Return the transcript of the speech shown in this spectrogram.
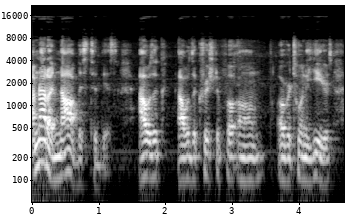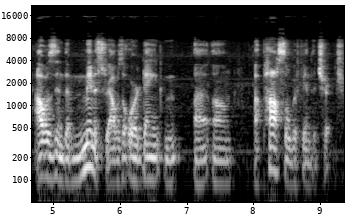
I'm not a novice to this. I was a I was a Christian for um over 20 years. I was in the ministry. I was an ordained uh, um, apostle within the church.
